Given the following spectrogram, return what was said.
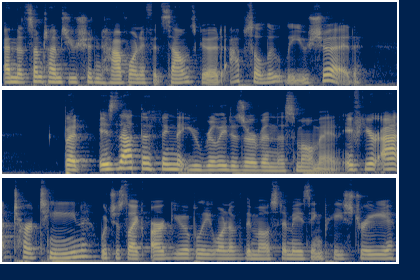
and that sometimes you shouldn't have one if it sounds good. Absolutely, you should. But is that the thing that you really deserve in this moment? If you're at Tartine, which is like arguably one of the most amazing pastry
